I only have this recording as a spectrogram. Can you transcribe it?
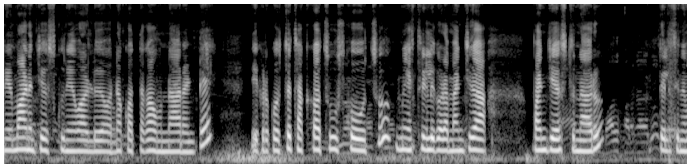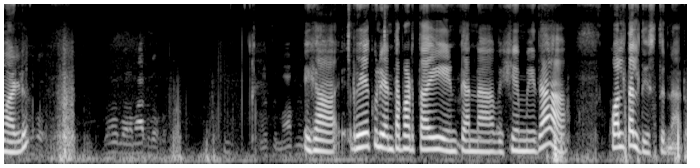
నిర్మాణం చేసుకునే వాళ్ళు ఎవరన్నా కొత్తగా ఉన్నారంటే ఇక్కడికి వస్తే చక్కగా చూసుకోవచ్చు. మేస్త్రీలు కూడా మంచిగా పనిచేస్తున్నారు తెలిసిన వాళ్ళు. ఇక రేకులు ఎంత పడతాయి ఏంటి అన్న విషయం మీద కొలతలు తీస్తున్నారు.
